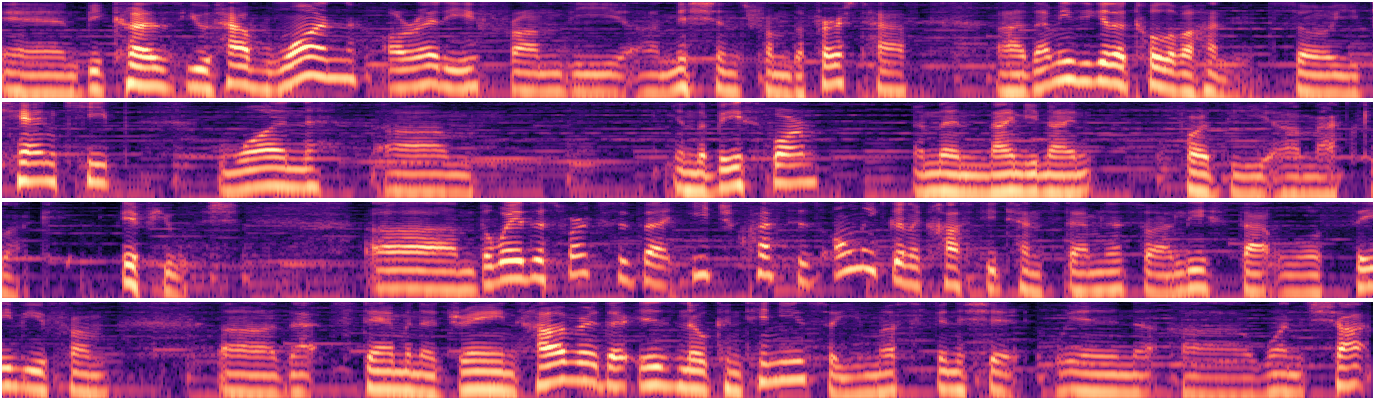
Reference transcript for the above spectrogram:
And because you have one already from the uh, missions from the first half, uh, that means you get a total of 100. So you can keep one um, in the base form and then 99 for the uh, max luck if you wish. Um, the way this works is that each quest is only going to cost you 10 stamina, so at least that will save you from uh, that stamina drain. However, there is no continue, so you must finish it in uh, one shot.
